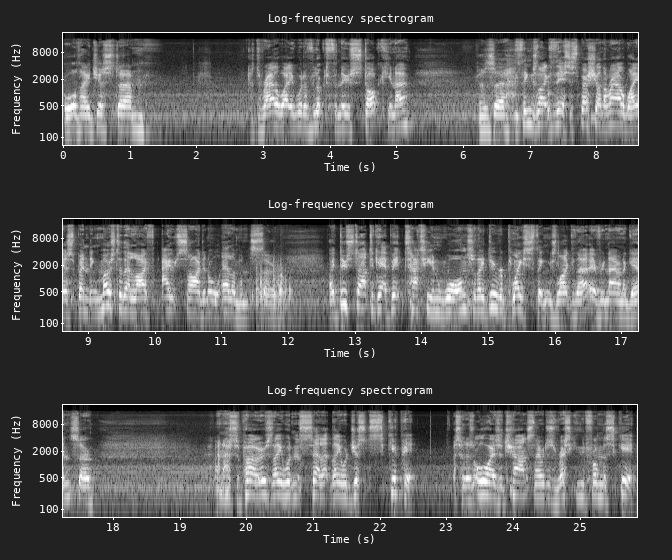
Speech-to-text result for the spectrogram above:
or they just, um, because the railway would have looked for new stock, you know, because uh, things like this, especially on the railway, are spending most of their life outside in all elements, so they do start to get a bit tatty and worn, so they do replace things like that every now and again, so... And I suppose they wouldn't sell it, they would just skip it. So there's always a chance they were just rescued from the skip.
